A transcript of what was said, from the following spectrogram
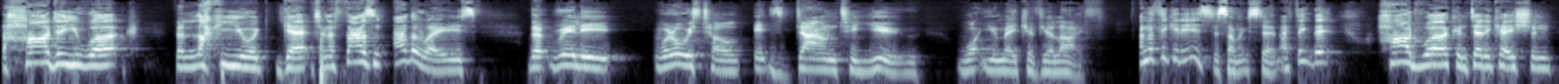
The harder you work, the luckier you get, and a thousand other ways that really we're always told it's down to you what you make of your life. And I think it is to some extent. I think that hard work and dedication,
